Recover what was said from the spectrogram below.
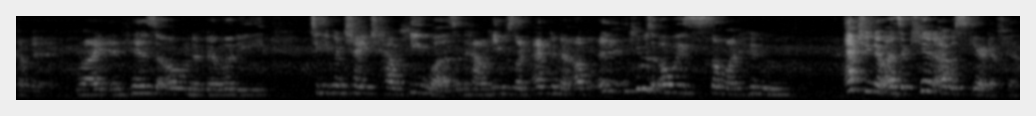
come in, right? And his own ability to even change how he was and how he was like, I'm gonna up. And he was always someone who, actually, no, as a kid, I was scared of him.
